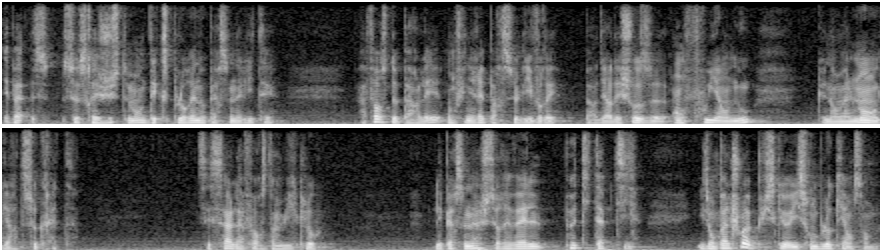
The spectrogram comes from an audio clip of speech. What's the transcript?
eh ben, c- ce serait justement d'explorer nos personnalités. À force de parler, on finirait par se livrer, par dire des choses enfouies en nous que normalement on garde secrètes. C'est ça la force d'un huis clos. Les personnages se révèlent petit à petit. Ils n'ont pas le choix puisqu'ils sont bloqués ensemble.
